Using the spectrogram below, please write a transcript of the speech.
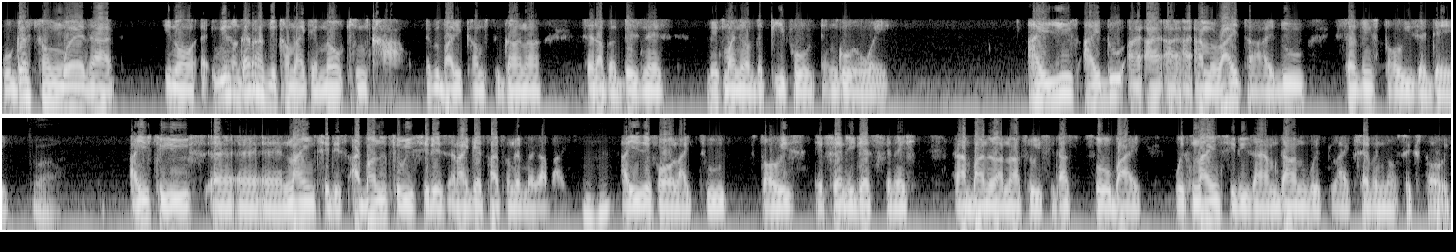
we'll get somewhere that, you know, you know, Ghana has become like a milking cow. Everybody comes to Ghana, set up a business, make money off the people, and go away. I use, I do, I, I, I, I'm a writer. I do seven stories a day. Wow. I used to use uh, uh, nine cedis. I bundle three cedis and I get 500 megabytes. Mm-hmm. I use it for like two stories. If it gets finished, and bundle another three cedis. So by with nine cedis, I am done with like seven or six stories.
